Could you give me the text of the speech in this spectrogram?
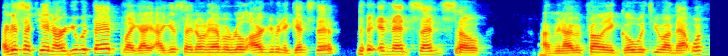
I guess I can't argue with that. Like, I, I guess I don't have a real argument against that in that sense. So, I mean, I would probably go with you on that one.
